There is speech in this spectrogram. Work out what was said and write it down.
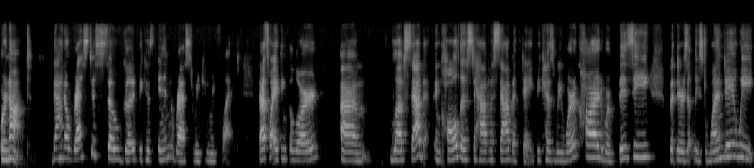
or not. That you know, rest is so good because in rest we can reflect. That's why I think the Lord um, loves Sabbath and called us to have a Sabbath day because we work hard, we're busy, but there's at least one day a week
